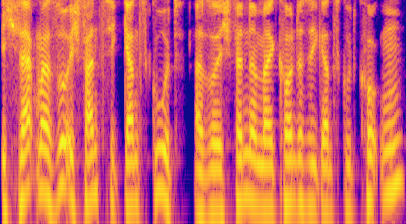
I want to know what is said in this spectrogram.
ich sag mal so, ich fand sie ganz gut. Also ich finde, man konnte sie ganz gut gucken.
